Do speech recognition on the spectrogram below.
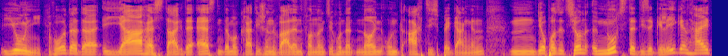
Juni wurde der Jahrestag der ersten demokratischen Wahlen von 1989 begangen. Mm, die Opposition nutzte diese Gelegenheit,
